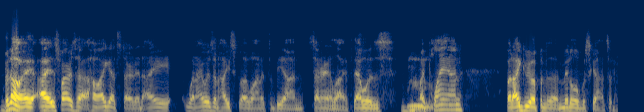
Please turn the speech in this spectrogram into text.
but no, I, I, as far as how I got started, I when I was in high school, I wanted to be on Saturday Night Live. That was mm. my plan. But I grew up in the middle of Wisconsin,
